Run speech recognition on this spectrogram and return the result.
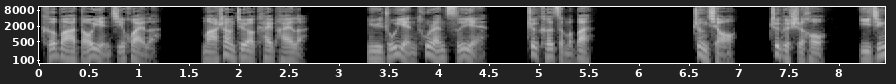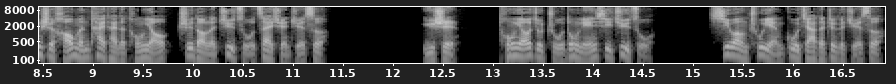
可把导演急坏了。马上就要开拍了，女主演突然辞演，这可怎么办？正巧这个时候，已经是豪门太太的童瑶知道了剧组在选角色，于是童瑶就主动联系剧组，希望出演顾家的这个角色。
